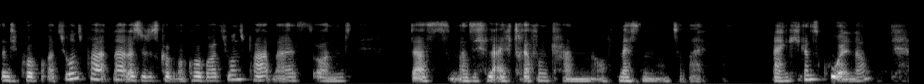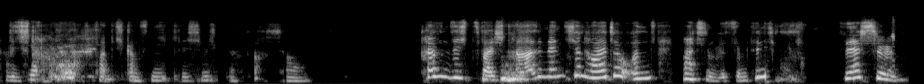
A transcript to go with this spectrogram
sind die Kooperationspartner, also dass man Kooperationspartner ist und dass man sich live treffen kann auf Messen und so weiter. Eigentlich ganz cool, ne? Aber die Strahle ja. fand ich ganz niedlich. Ich gedacht, ach schau. Treffen sich zwei Strahlemännchen heute und quatschen ein bisschen. Finde ich gut. Sehr schön.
